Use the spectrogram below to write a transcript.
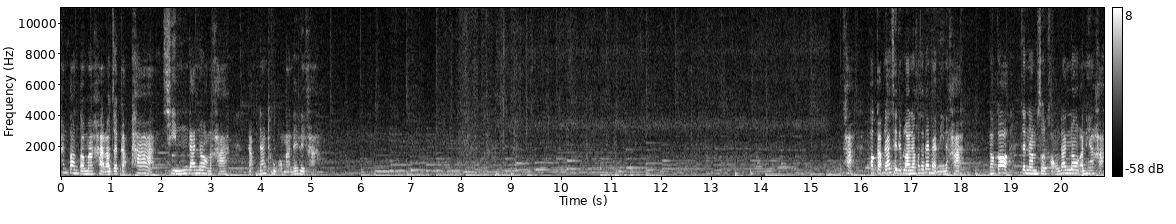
ขั้นตอนต่อมาค่ะ เราจะกลับผ้าชิ้นด้านนอกนะคะกลับด้านถูกออกมาได้เลยค่ะ ค่ะ พอกลับด้านเสร็จเรียบร้อยแล้วก็จะได้แบบนี้นะคะ แล้วก็จะนำส่วนของด้านนอกอันนี้ค่ะ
